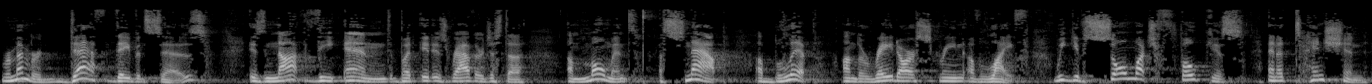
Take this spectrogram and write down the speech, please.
Remember, death, David says, is not the end, but it is rather just a, a moment, a snap, a blip on the radar screen of life. We give so much focus and attention,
